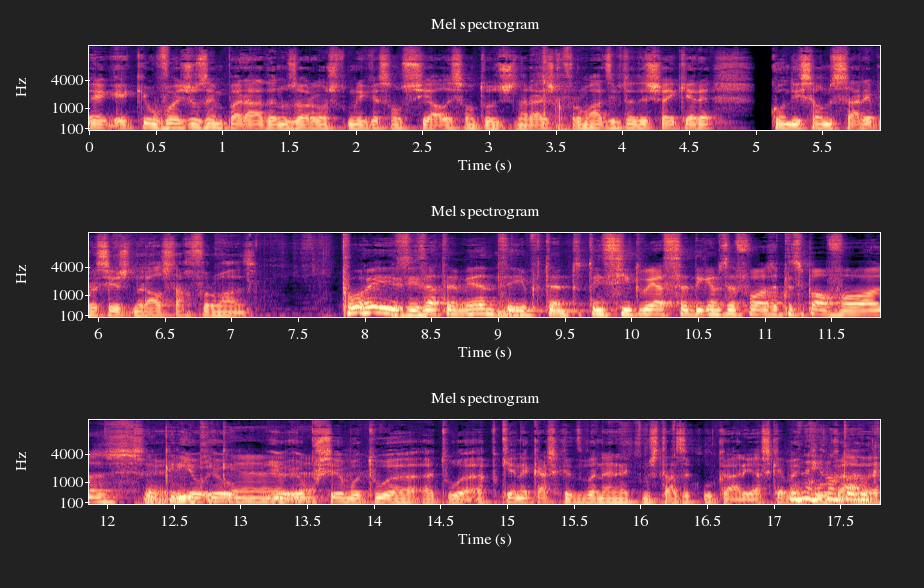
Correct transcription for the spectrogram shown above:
É, é, que eu vejo-os em parada nos órgãos de comunicação social e são todos generais reformados, e portanto achei que era condição necessária para ser general estar reformado. Pois, exatamente, e portanto tem sido essa, digamos, a voz, a principal voz Sim, crítica. Eu, eu, eu, percebo a tua, a tua a pequena casca de banana que me estás a colocar e acho que é bem não, colocada. Não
